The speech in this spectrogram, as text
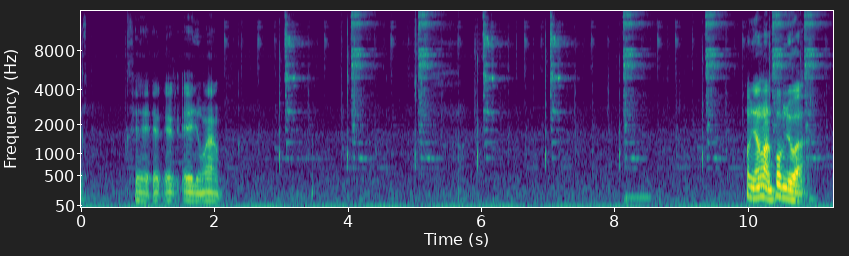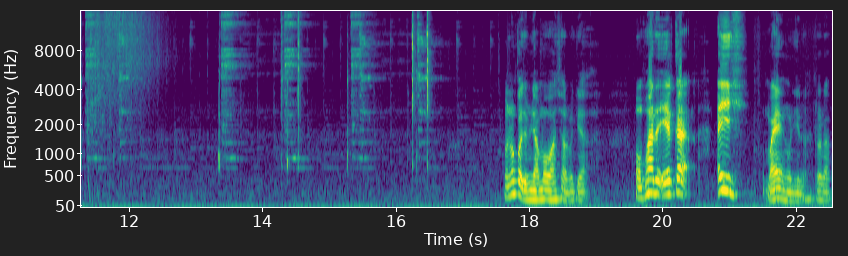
X K X X A อยู่ข้างล่าง ผมยังหลอนปุ่มอยู่อะมันต้องกดย้ำๆมาวะช็อตเมื่อกี้ ผมพลาดไอเอ็กอะไอ้แม่งกูยินเลยรับ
